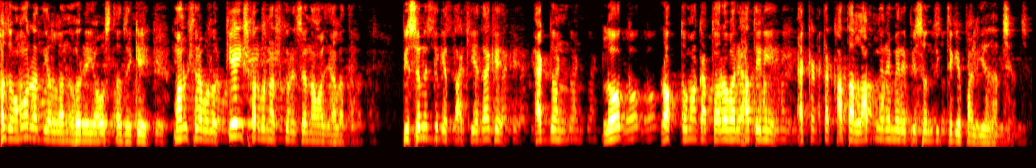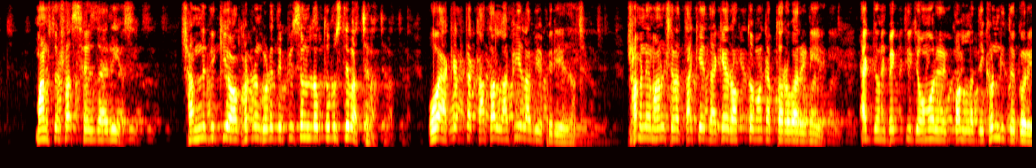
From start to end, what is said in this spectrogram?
হজরত অমর রাদি আল্লাহর এই অবস্থা দেখে মানুষেরা বলো কেই সর্বনাশ করেছে নামাজ হালাতে? পিছনের দিকে তাকিয়ে দেখে একজন লোক রক্তমাখা তরবারি হাতে নিয়ে এক একটা কাতা লাভ মেরে মেরে পিছন দিক থেকে পালিয়ে যাচ্ছে। মানুষ তো সব শেষ দাঁড়িয়ে আছে সামনে দিকে কি অঘটন ঘটেছে, পিছনের লোক তো বুঝতে পারছে না। ও এক একটা কাতার লাফিয়ে লাফিয়ে পেরিয়ে যাচ্ছে। সামনে মানুষেরা তাকিয়ে দেখে রক্তমাখা তরবারি নিয়ে একজন ব্যক্তি যে অমরের কল্লা দ্বিখণ্ডিত করে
